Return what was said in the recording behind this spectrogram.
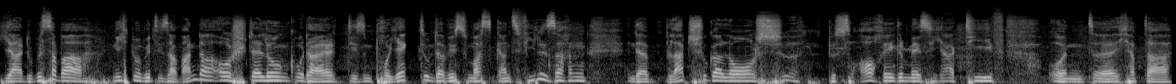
Ja, du bist aber nicht nur mit dieser Wanderausstellung oder diesem Projekt unterwegs, du machst ganz viele Sachen. In der Blood Sugar Lounge bist du auch regelmäßig aktiv und äh, ich habe da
